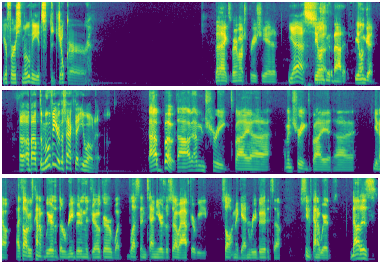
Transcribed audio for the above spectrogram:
Your first movie. It's The Joker. Thanks, very much appreciated. Yes. Feeling uh, good about it. Feeling good. Uh, about the movie or the fact that you own it? Uh, both. Uh, I'm, I'm intrigued by. Uh, I'm intrigued by it. Uh, you know, I thought it was kind of weird that they're rebooting the Joker. What less than ten years or so after we saw him again rebooted. So seems kind of weird. Not as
